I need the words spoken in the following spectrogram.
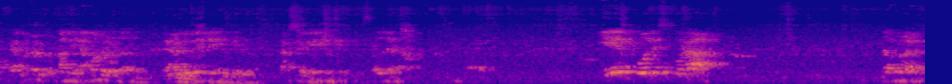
ఒక అమౌంట్ ఉంటుంది అమౌంట్ ఉంటుంది లక్ష వేలు dólares.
